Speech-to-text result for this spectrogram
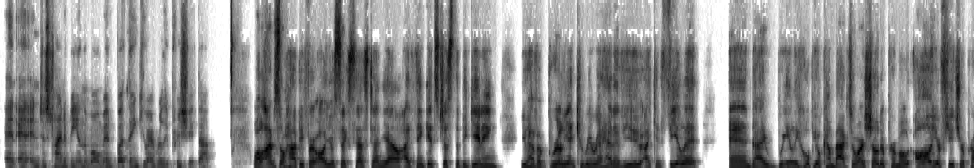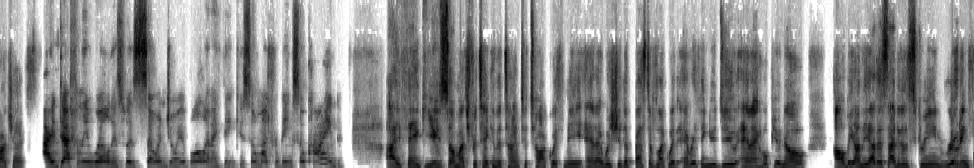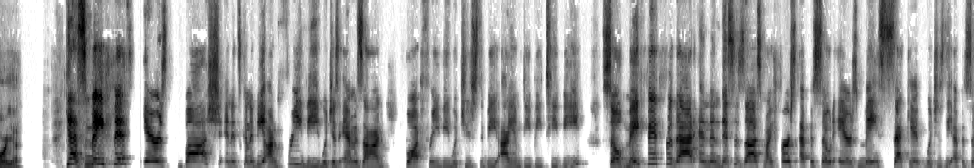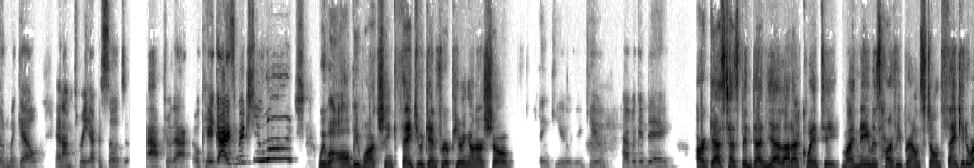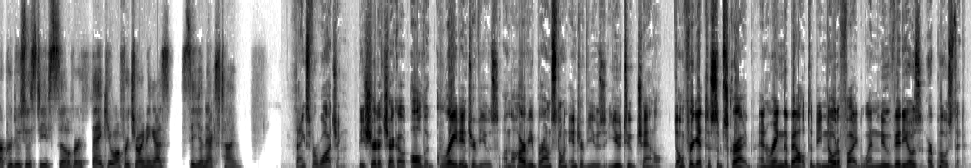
and, and, and just trying to be in the moment. But thank you. I really appreciate that. Well, I'm so happy for all your success, Danielle. I think it's just the beginning. You have a brilliant career ahead of you. I can feel it. And I really hope you'll come back to our show to promote all your future projects. I definitely will. This was so enjoyable. And I thank you so much for being so kind. I thank you so much for taking the time to talk with me. And I wish you the best of luck with everything you do. And I hope you know I'll be on the other side of the screen rooting for you. Yes, May 5th, airs Bosch, and it's going to be on Freevee, which is Amazon bought Freevee, which used to be IMDb TV. So May 5th for that. And then This Is Us, my first episode airs May 2nd, which is the episode Miguel. And I'm three episodes after that. Okay, guys, make sure you watch. We will all be watching. Thank you again for appearing on our show. Thank you. Thank you. Have a good day. Our guest has been Danielle Aracuente. My name is Harvey Brownstone. Thank you to our producer, Steve Silver. Thank you all for joining us. See you next time. Thanks for watching. Be sure to check out all the great interviews on the Harvey Brownstone Interviews YouTube channel. Don't forget to subscribe and ring the bell to be notified when new videos are posted.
